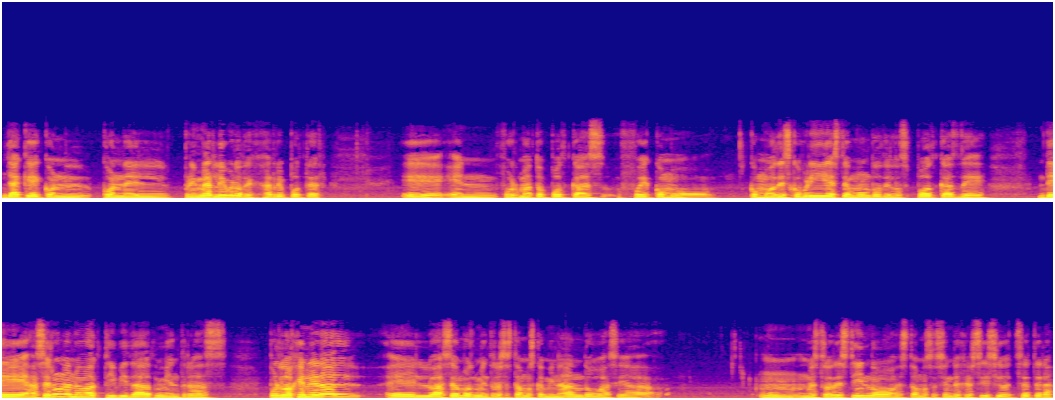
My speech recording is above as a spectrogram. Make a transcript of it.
ya que con, con el primer libro de Harry Potter eh, en formato podcast fue como, como descubrí este mundo de los podcasts, de, de hacer una nueva actividad mientras, por lo general, eh, lo hacemos mientras estamos caminando hacia nuestro destino, estamos haciendo ejercicio, etc.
